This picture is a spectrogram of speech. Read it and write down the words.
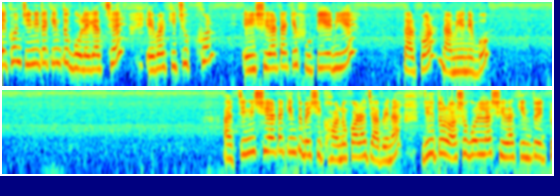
দেখুন চিনিটা কিন্তু গলে গেছে। এবার কিছুক্ষণ এই শিরাটাকে ফুটিয়ে নিয়ে তারপর নামিয়ে নেব। আর চিনির শিরাটা কিন্তু বেশি ঘন করা যাবে না। যেহেতু রসগোল্লার শিরা কিন্তু একটু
